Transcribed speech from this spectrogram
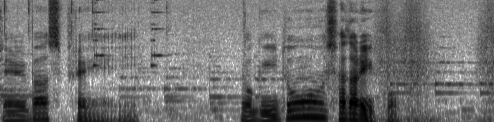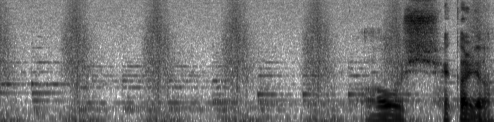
실버 스프레이 여기도 사다리 있고 어우 씨 헷갈려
